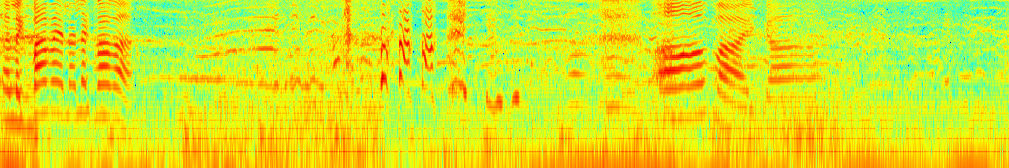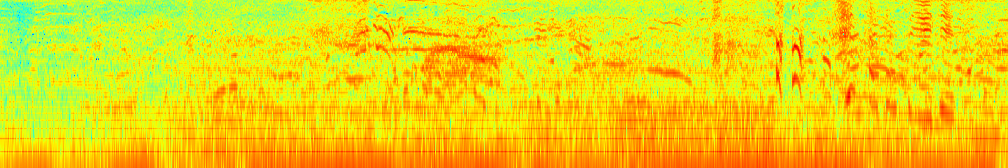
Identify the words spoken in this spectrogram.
Lalag Mama, lalag Mama. Oh my god. I can see you, Eugene.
